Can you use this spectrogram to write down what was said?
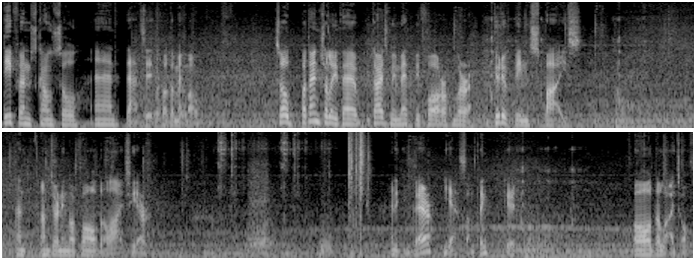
Defense Council, and that's it for the memo. So potentially the guys we met before were could have been spies. And I'm turning off all the lights here. Anything there? Yeah, something. Good. All the lights off.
